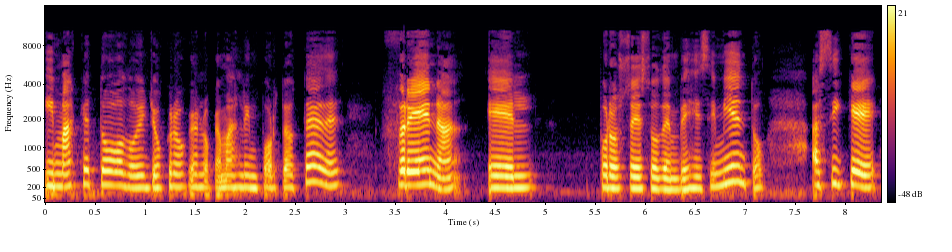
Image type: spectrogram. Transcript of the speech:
y más que todo, y yo creo que es lo que más le importa a ustedes, frena el proceso de envejecimiento. Así que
